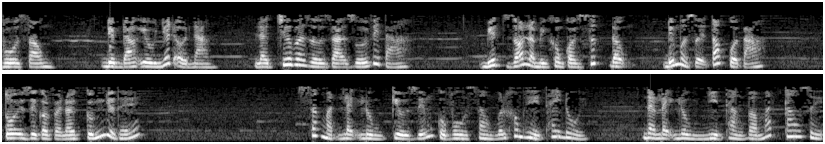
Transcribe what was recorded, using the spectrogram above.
Vô song, điểm đáng yêu nhất ở nàng là chưa bao giờ giả dối với ta. Biết rõ là mình không còn sức động đến một sợi tóc của ta. Tội gì còn phải nói cứng như thế? Sắc mặt lạnh lùng kiều diễm của vô song vẫn không hề thay đổi. Nàng lạnh lùng nhìn thẳng vào mắt cao dậy.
